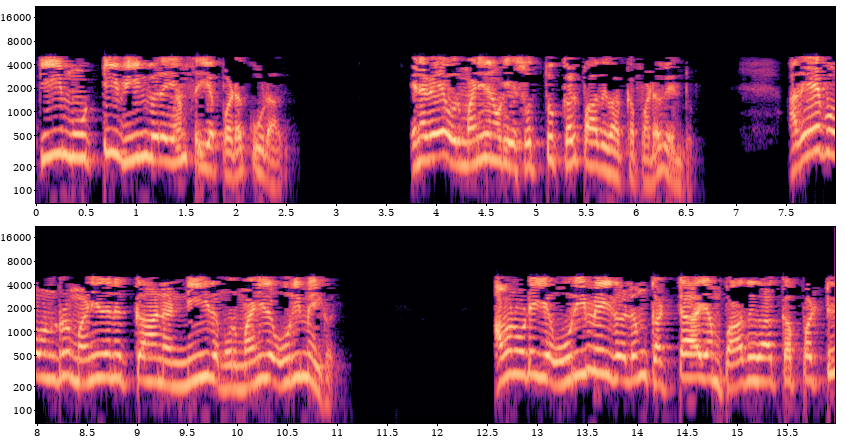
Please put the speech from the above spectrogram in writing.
தீ மூட்டி வீண் விரயம் செய்யப்படக்கூடாது. எனவே ஒரு மனிதனுடைய சொத்துக்கள் பாதுகாக்கப்பட வேண்டும். அதே போன்று மனிதனுக்கான நீதம் ஒரு மனித உரிமைகள். அவனுடைய உரிமைகளும் கட்டாயம் பாதுகாக்கப்பட்டு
